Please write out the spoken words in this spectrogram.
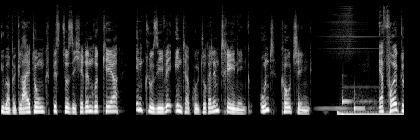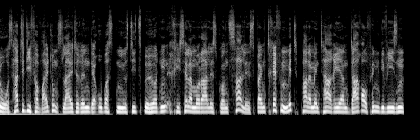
über Begleitung bis zur sicheren Rückkehr inklusive interkulturellem Training und Coaching. Erfolglos hatte die Verwaltungsleiterin der obersten Justizbehörden Gisela Morales González beim Treffen mit Parlamentariern darauf hingewiesen,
